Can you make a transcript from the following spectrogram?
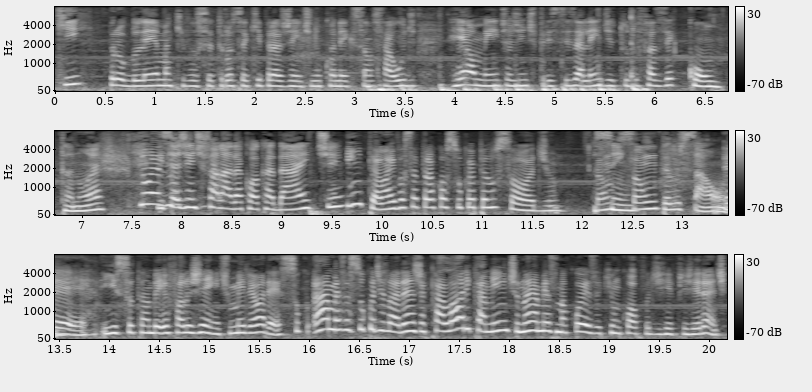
que problema que você trouxe aqui pra gente no Conexão Saúde. Realmente a gente precisa, além de tudo, fazer conta, não é? Não é e se a gente falar da Coca Diet? Então, aí você troca o açúcar pelo sódio. Então, Sim, são pelo sal. É, isso também. Eu falo, gente, o melhor é suco. Ah, mas a suco de laranja, caloricamente, não é a mesma coisa que um copo de refrigerante?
